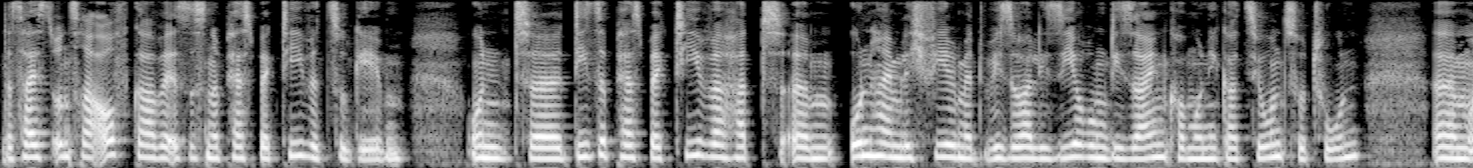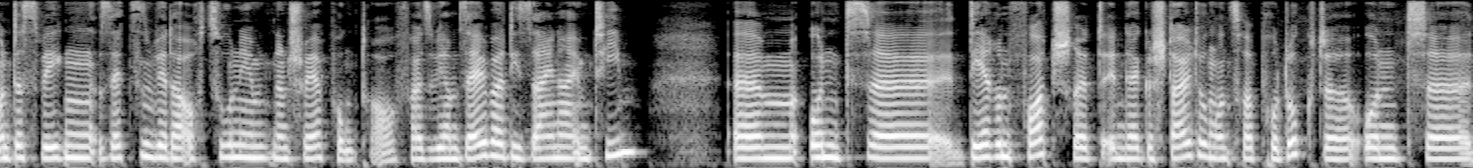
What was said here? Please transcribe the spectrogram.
Das heißt, unsere Aufgabe ist es, eine Perspektive zu geben. Und äh, diese Perspektive hat ähm, unheimlich viel mit Visualisierung, Design, Kommunikation zu tun. Ähm, und deswegen setzen wir da auch zunehmend einen Schwerpunkt drauf. Also wir haben selber Designer im Team ähm, und äh, deren Fortschritt in der Gestaltung unserer Produkte und äh,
